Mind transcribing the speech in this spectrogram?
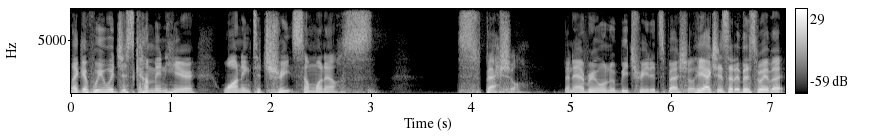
Like if we would just come in here wanting to treat someone else special, then everyone would be treated special. He actually said it this way that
